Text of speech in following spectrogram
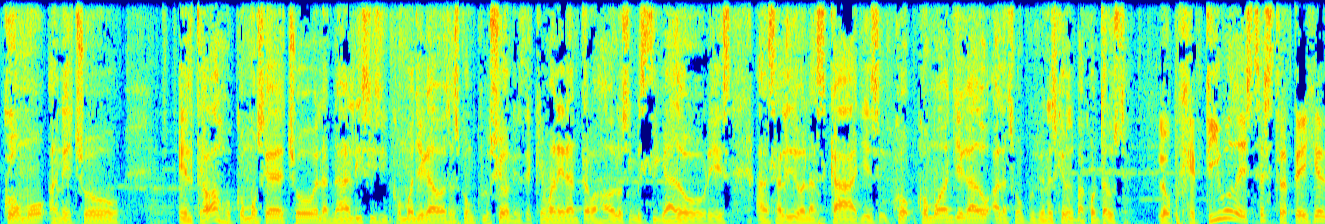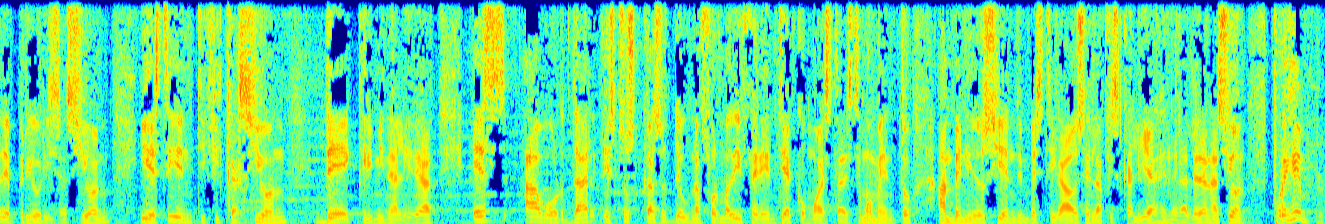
cómo han hecho el trabajo, cómo se ha hecho el análisis y cómo ha llegado a esas conclusiones, de qué manera han trabajado los investigadores, han salido a las calles, cómo, han llegado a las conclusiones que nos va a contar usted. El objetivo de esta estrategia de priorización y de esta identificación de criminalidad es abordar estos casos de una forma diferente a como hasta este momento han venido siendo investigados en la Fiscalía General de la Nación. Por ejemplo,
